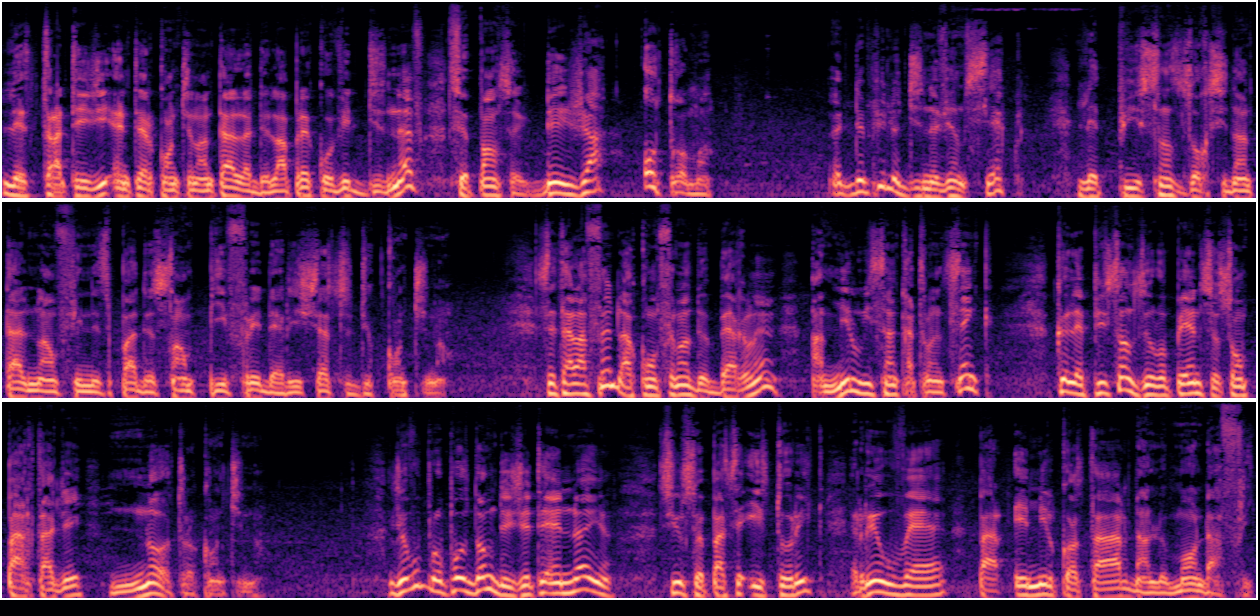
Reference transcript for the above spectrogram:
Les stratégies intercontinentales de l'après-Covid-19 se pensent déjà autrement. Depuis le 19e siècle, les puissances occidentales n'en finissent pas de s'empiffrer des richesses du continent. C'est à la fin de la conférence de Berlin, en 1885, que les puissances européennes se sont partagées notre continent. Je vous propose donc de jeter un œil sur ce passé historique réouvert par Émile Costard dans le monde Afrique.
